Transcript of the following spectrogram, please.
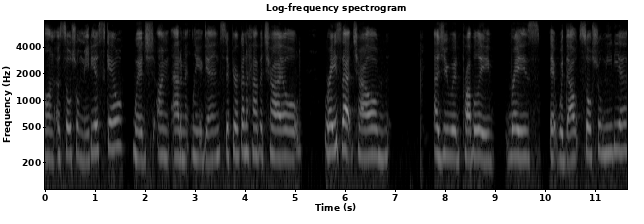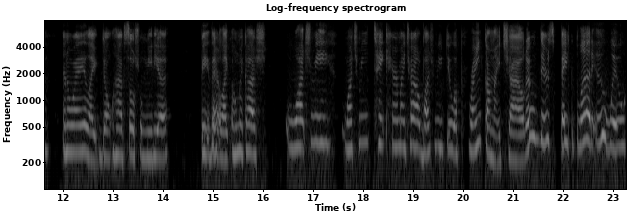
on a social media scale, which I'm adamantly against. If you're going to have a child, raise that child as you would probably raise it without social media in a way. Like, don't have social media be there, like, oh my gosh, watch me, watch me take care of my child, watch me do a prank on my child. Oh, there's fake blood, ooh, woo,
